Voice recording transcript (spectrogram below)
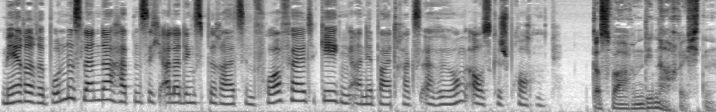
Mehrere Bundesländer hatten sich allerdings bereits im Vorfeld gegen eine Beitragserhöhung ausgesprochen. Das waren die Nachrichten.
